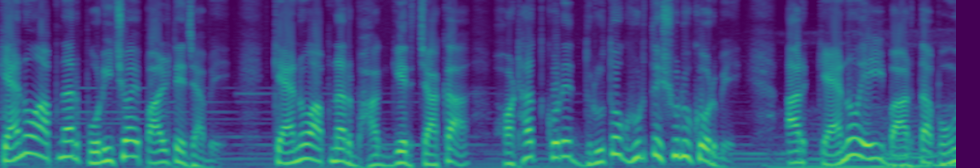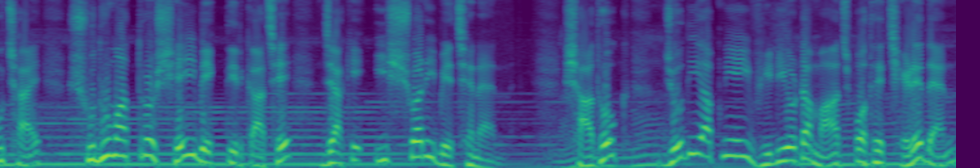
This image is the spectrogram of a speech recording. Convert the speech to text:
কেন আপনার পরিচয় পাল্টে যাবে? কেন আপনার ভাগ্যের চাকা হঠাৎ করে দ্রুত ঘুরতে শুরু করবে? আর কেন এই বার্তা পৌঁছায় শুধুমাত্র সেই ব্যক্তির কাছে যাকে ঈশ্বরই বেছে নেন? সাধক, যদি আপনি এই ভিডিওটা মাঝপথে ছেড়ে দেন,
